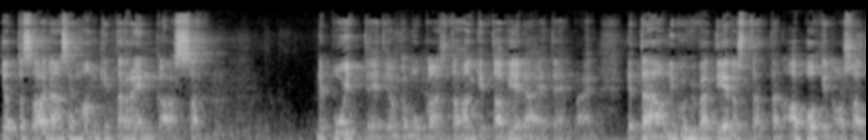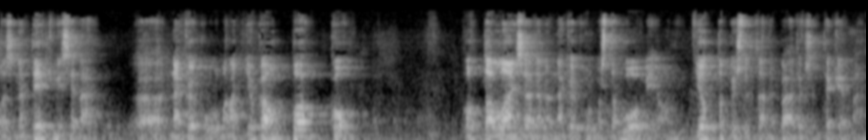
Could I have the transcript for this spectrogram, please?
jotta saadaan se hankinta renkaassa ne puitteet, jonka mukaan sitä hankintaa viedään eteenpäin. Ja tämä on niin hyvä tiedostaa tämän Apotin osalta siinä teknisenä näkökulmana, joka on pakko ottaa lainsäädännön näkökulmasta huomioon, jotta pystytään ne päätökset tekemään.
